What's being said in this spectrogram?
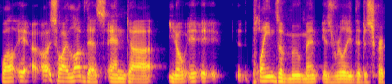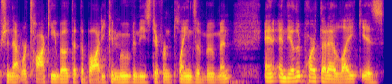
Well, it, uh, so I love this, and uh, you know, it, it, planes of movement is really the description that we're talking about that the body can move in these different planes of movement. And and the other part that i like is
